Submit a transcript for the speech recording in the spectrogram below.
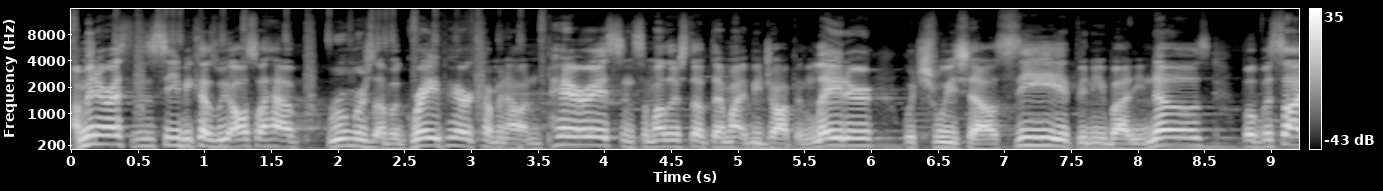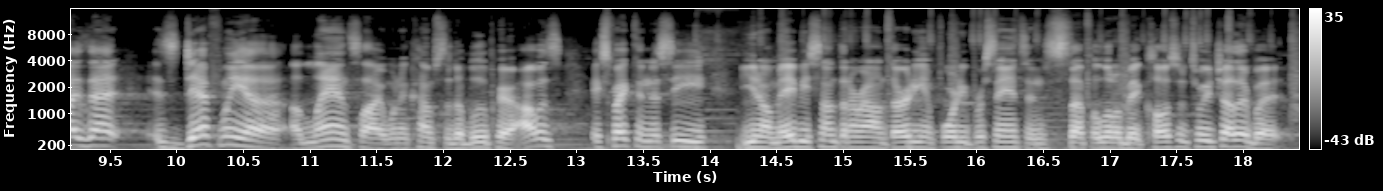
I'm interested to see because we also have rumors of a gray pair coming out in Paris and some other stuff that might be dropping later, which we shall see if anybody knows. But besides that, it's definitely a, a, landslide when it comes to the blue pair. I was expecting to see, you know, maybe something around 30 and 40% and stuff a little bit closer to each other, but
